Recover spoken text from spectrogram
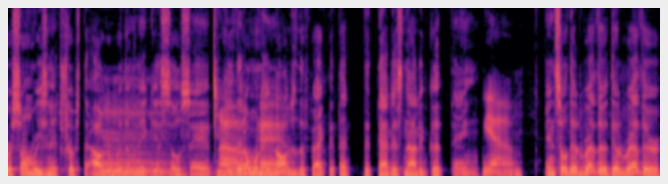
for some reason it trips the algorithm and they get so sad because they Oh, don't want to okay. acknowledge the fact that that that that is not a good thing. Yeah. And so they'd rather they'd rather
